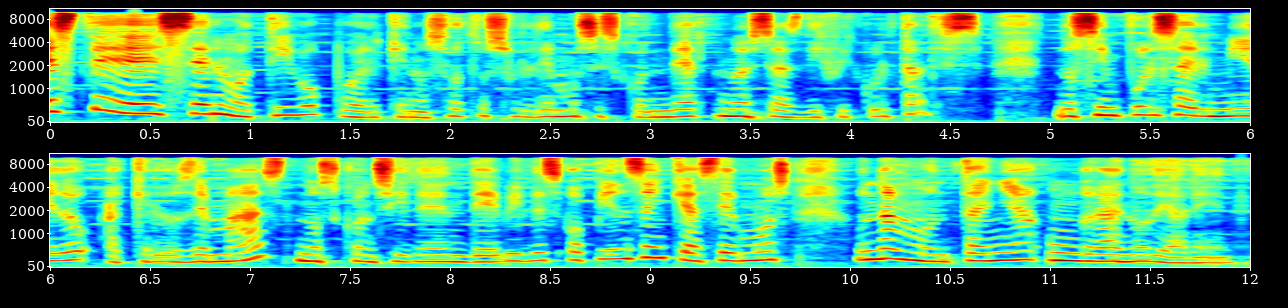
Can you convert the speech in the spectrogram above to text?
Este es el motivo por el que nosotros solemos esconder nuestras dificultades. Nos impulsa el miedo a que los demás nos consideren débiles o piensen que hacemos una montaña un grano de arena.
